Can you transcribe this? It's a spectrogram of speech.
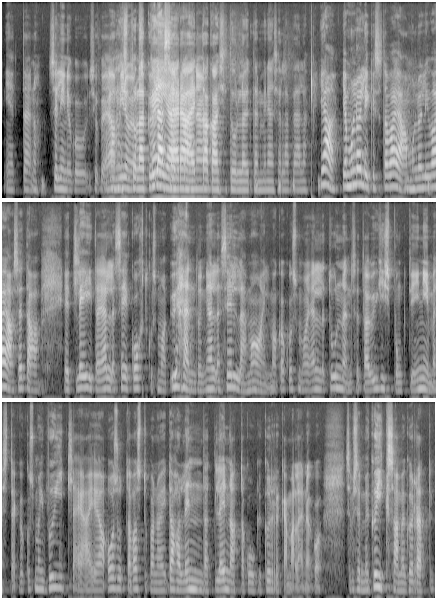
nii et noh, see oli nagu sihuke. tuleb käia ära, et tagasi tulla, ütlen mina selle peale. ja, ja mul oligi seda vaja, mul oli vaja seda, et leida jälle see koht, kus ma ühendun jälle selle maailmaga, kus ma jälle tunnen seda ühispunkti inimestega, kus ma ei võitle ja, ja osuta vastupanu, ei taha lenda, lennata kuhugi kõrgemale nagu. seepärast, et me kõik saame kõrrata,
